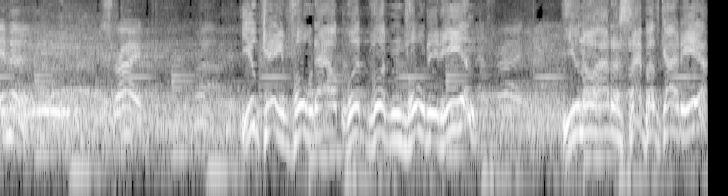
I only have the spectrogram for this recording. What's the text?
Amen. That's right. You can't vote out what wasn't voted in. Right. You know how the Sabbath got here?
